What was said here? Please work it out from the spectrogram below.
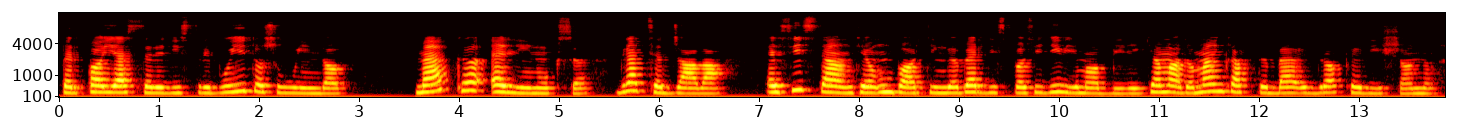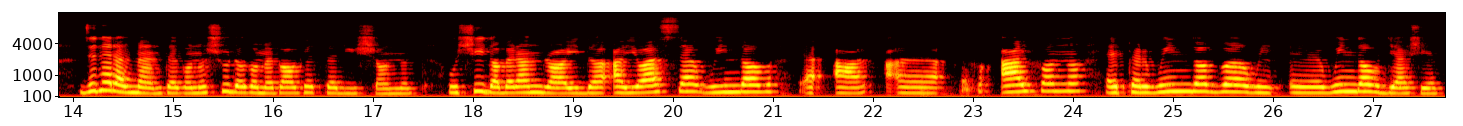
per poi essere distribuito su Windows, Mac e Linux grazie a Java. Esiste anche un porting per dispositivi mobili chiamato Minecraft Bedrock Edition, generalmente conosciuto come Pocket Edition, uscito per Android, iOS, Windows, iPhone e per Windows, win, Windows 10.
